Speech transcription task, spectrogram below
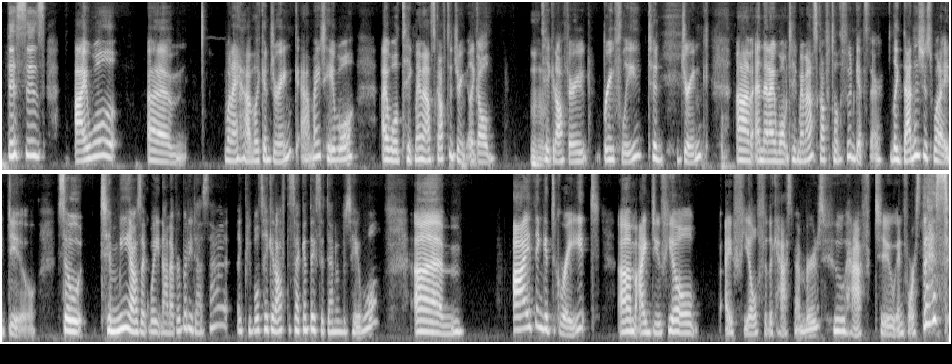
this is I will um when I have like a drink at my table, I will take my mask off to drink. Like I'll mm-hmm. take it off very briefly to drink. Um, and then I won't take my mask off until the food gets there. Like that is just what I do. So to me, I was like, wait, not everybody does that. Like people take it off the second they sit down at the table. Um, I think it's great. Um, I do feel I feel for the cast members who have to enforce this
